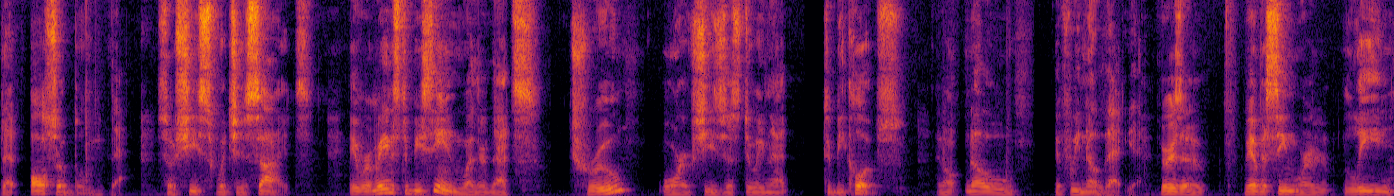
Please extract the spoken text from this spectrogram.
that also believe that. So she switches sides. It remains to be seen whether that's true or if she's just doing that to be close. I don't know if we know that yet. There is a we have a scene where Lee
